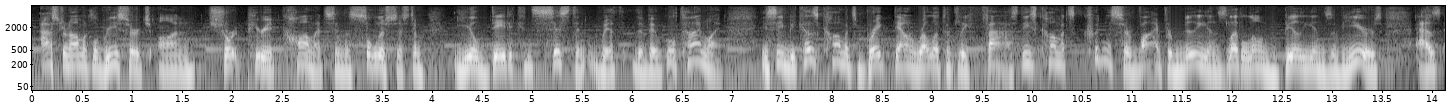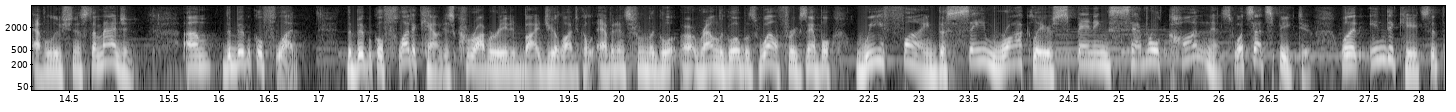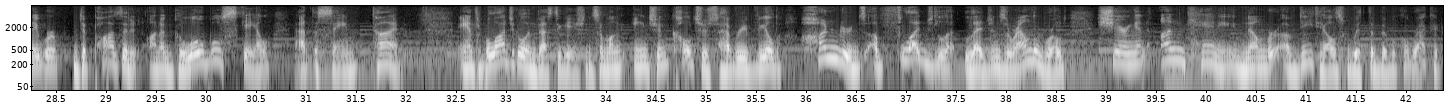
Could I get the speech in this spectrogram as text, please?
Astronomical research on short period comets in the solar system yield data consistent with the biblical timeline. You see, because comets break down relatively fast, these comets couldn't survive for millions, let alone billions of years, as evolutionists imagine. Um, the biblical flood. The biblical flood account is corroborated by geological evidence from the glo- uh, around the globe as well. For example, we find the same rock layers spanning several continents. What's that speak to? Well, it indicates that they were deposited on a global scale at the same time. Anthropological investigations among ancient cultures have revealed hundreds of flood le- legends around the world, sharing an uncanny number of details with the biblical record.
